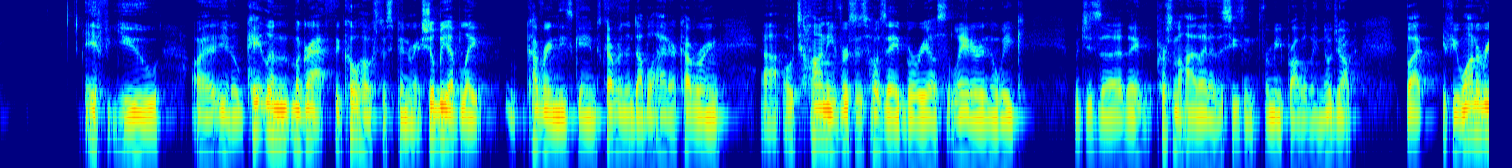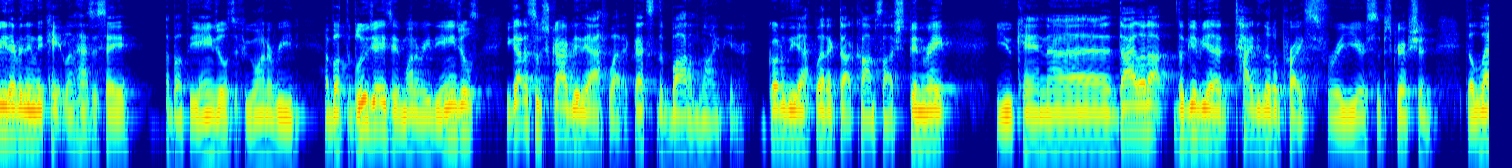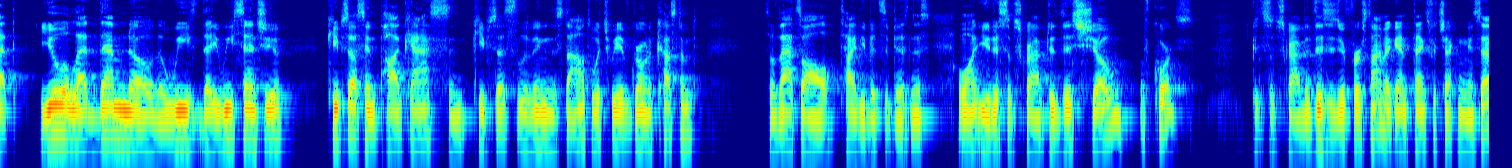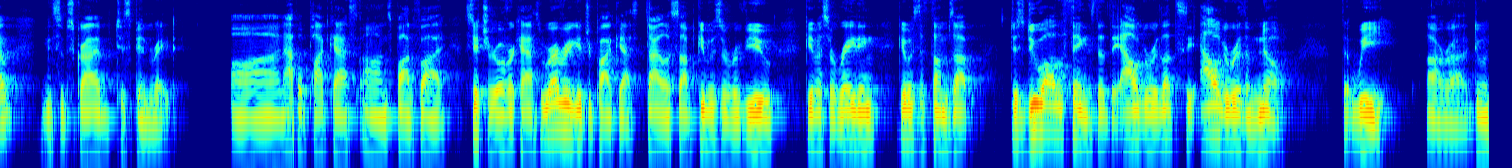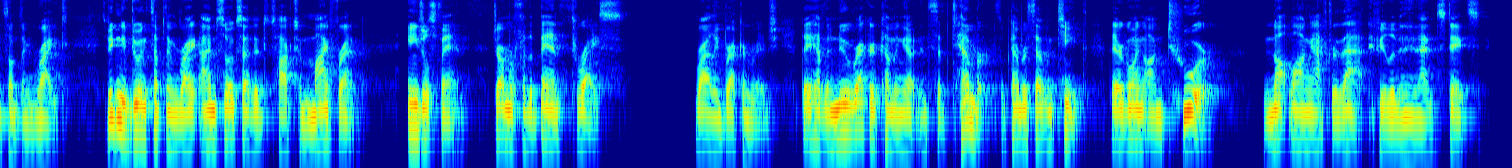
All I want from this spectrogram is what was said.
If you uh, you know, Caitlin McGrath, the co-host of Spin Rate, she'll be up late covering these games, covering the doubleheader, covering uh, Ohtani versus Jose Berrios later in the week, which is uh, the personal highlight of the season for me, probably, no joke. But if you want to read everything that Caitlin has to say about the Angels, if you want to read about the Blue Jays, if you want to read the Angels, you got to subscribe to The Athletic. That's the bottom line here. Go to theathletic.com slash spin rate. You can uh, dial it up. They'll give you a tidy little price for a year subscription. They'll let you'll let them know that we that we sent you. Keeps us in podcasts and keeps us living in the style to which we have grown accustomed. So that's all tidy bits of business. I want you to subscribe to this show, of course. You can subscribe if this is your first time. Again, thanks for checking us out. You can subscribe to Spin Rate on Apple Podcasts, on Spotify, Stitcher, Overcast, wherever you get your podcast. Dial us up, give us a review, give us a rating, give us a thumbs up. Just do all the things that the algorithm lets the algorithm know that we are uh, doing something right. Speaking of doing something right, I'm so excited to talk to my friend, Angels fan, drummer for the band Thrice, Riley Breckenridge. They have a new record coming out in September, September 17th. They are going on tour not long after that, if you live in the United States.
